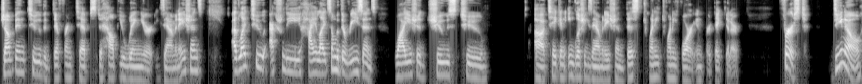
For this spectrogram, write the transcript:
jump into the different tips to help you wing your examinations, I'd like to actually highlight some of the reasons why you should choose to uh, take an English examination this 2024 in particular. First, do you know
